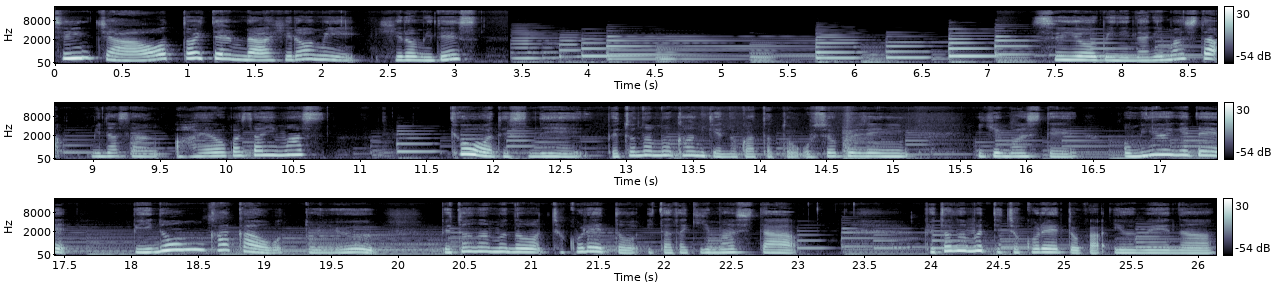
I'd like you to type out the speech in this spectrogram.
しんちゃおといてんらひろみ。ひろみです。水曜日になりました。皆さんおはようございます。今日はですねベトナム関係の方とお食事に行きましてお土産でビノンカカオというベトナムのチョコレートをいただきました。ベトナムってチョコレートが有名な、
